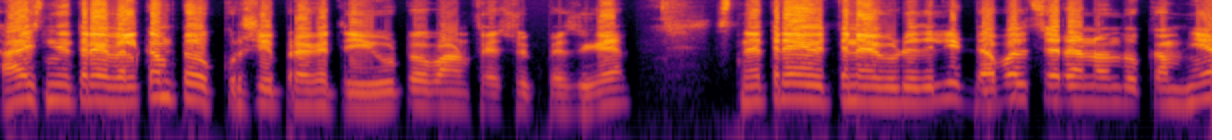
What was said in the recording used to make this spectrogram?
ಹಾಯ್ ಸ್ನೇಹಿತರೆ welcome to Krishi Pragati YouTube and Facebook ಪೇಜ್ಗೆ ಸ್ನೇಹಿತರೆ, ಇವತ್ತಿನ ವಿಡಿಯೋದಲ್ಲಿ ಡಬಲ್ ಸೆರ್ ಅನ್ನೋ ಒಂದು ಕಂಪ್ನಿಯ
